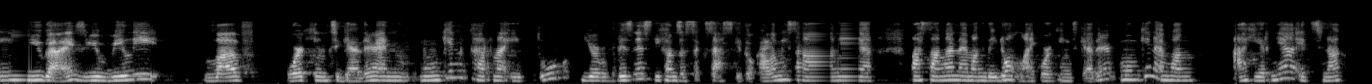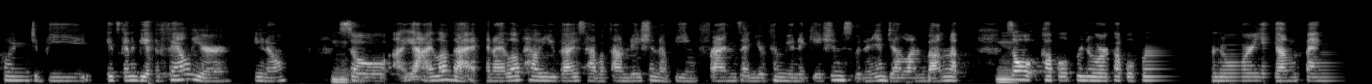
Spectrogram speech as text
you guys you really love working together and mungkin karena itu your business becomes a success gitu. Kalau misalnya pasangan emang they don't like working together, mungkin emang akhirnya it's not going to be it's going to be a failure, you know. Mm-hmm. So uh, yeah, I love that, and I love how you guys have a foundation of being friends and your communication sebenarnya jalan banget. Mm. So couplepreneur, couplepreneur yang peng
